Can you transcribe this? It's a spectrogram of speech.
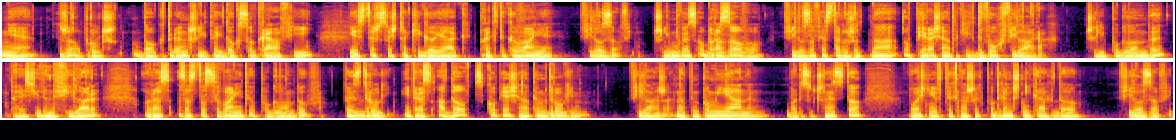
nie, że oprócz doktryn, czyli tej doksografii, jest też coś takiego jak praktykowanie filozofii. Czyli mówiąc obrazowo, filozofia starożytna opiera się na takich dwóch filarach. Czyli poglądy, to jest jeden filar, oraz zastosowanie tych poglądów, to jest drugi. I teraz Ado skupia się na tym drugim filarze, na tym pomijanym bardzo często, właśnie w tych naszych podręcznikach do filozofii.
